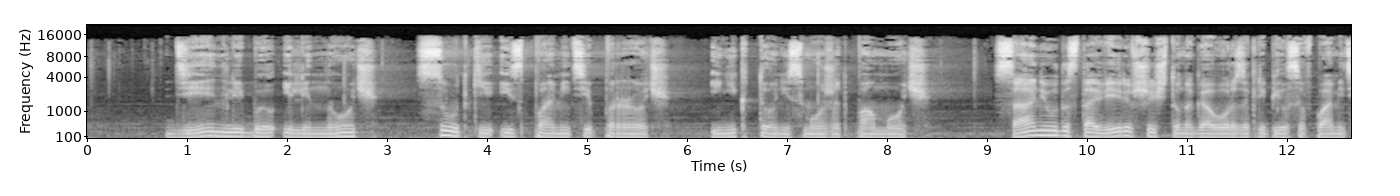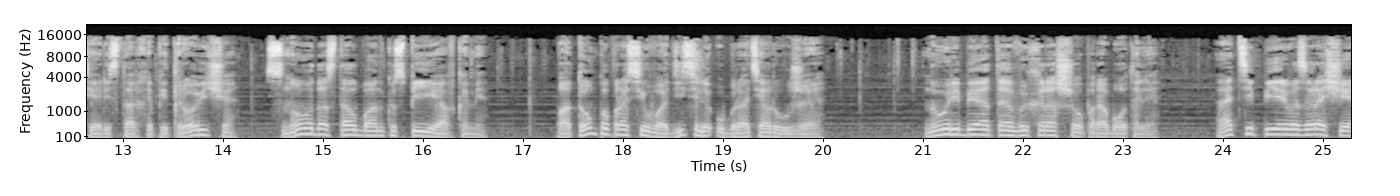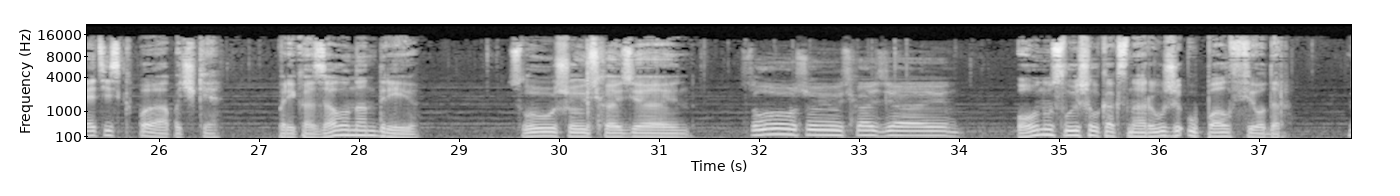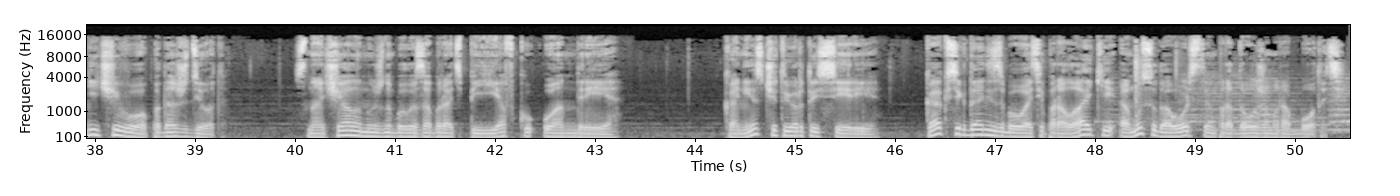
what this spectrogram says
День ли был или ночь, сутки из памяти прочь и никто не сможет помочь. Саня, удостоверившись, что наговор закрепился в памяти Аристарха Петровича, снова достал банку с пиявками. Потом попросил водителя убрать оружие. «Ну, ребята, вы хорошо поработали. А теперь возвращайтесь к папочке», — приказал он Андрею. «Слушаюсь, хозяин». «Слушаюсь, хозяин». Он услышал, как снаружи упал Федор. Ничего, подождет. Сначала нужно было забрать пиявку у Андрея. Конец четвертой серии. Как всегда, не забывайте про лайки, а мы с удовольствием продолжим работать.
